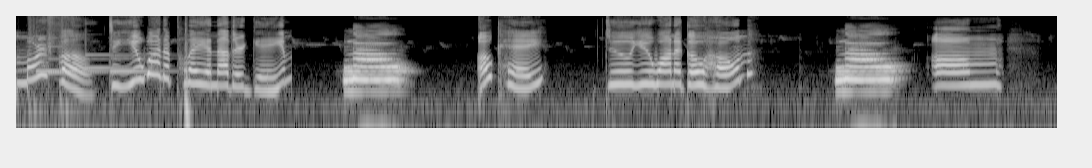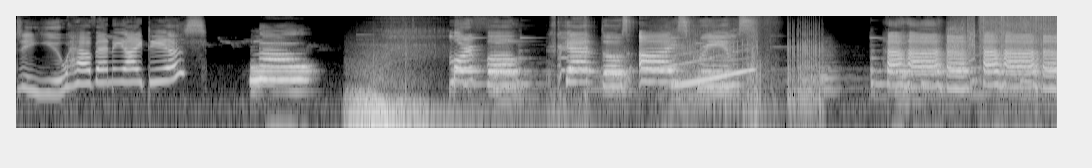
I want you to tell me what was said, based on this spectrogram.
Morphle, do you want to play another game? No. Okay. Do you want to go home? No. Um, do you have any ideas? No. Morphle, get those ice creams. Ha ha ha ha ha ha.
